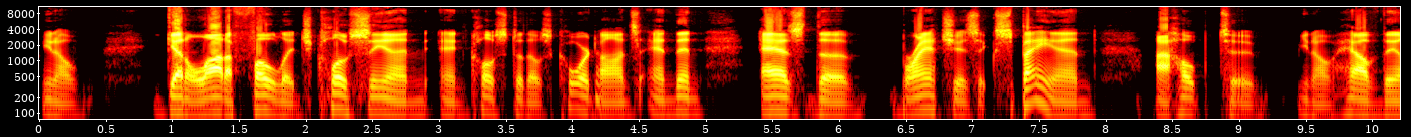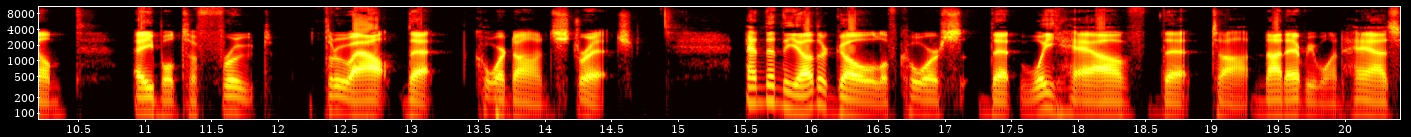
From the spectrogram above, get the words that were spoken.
you know, get a lot of foliage close in and close to those cordons. And then as the branches expand, I hope to, you know, have them able to fruit throughout that cordon stretch. And then the other goal, of course, that we have that uh, not everyone has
